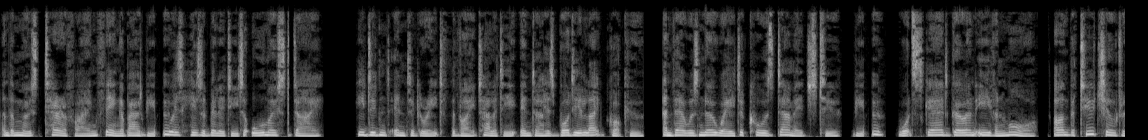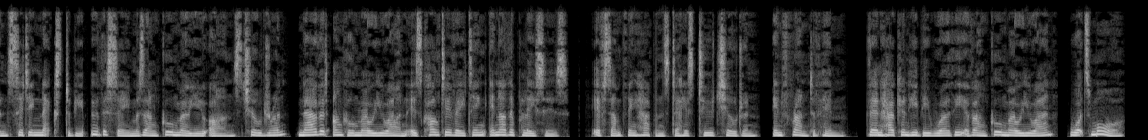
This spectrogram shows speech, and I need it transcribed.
and the most terrifying thing about Bu is his ability to almost die. He didn't integrate the vitality into his body like Goku, and there was no way to cause damage to Bu. What scared Gohan even more, aren't the two children sitting next to Bu the same as Uncle Mo Yuan's children? Now that Uncle Mo Yuan is cultivating in other places, if something happens to his two children in front of him, then how can he be worthy of Uncle Mo Yuan? What's more,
